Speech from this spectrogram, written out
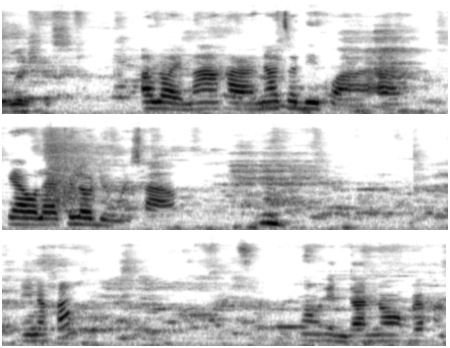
Delicious. อร่อยมากค่ะ น่าจะดีกว่าอะแก้วแรกที่เราดื่มเมื่อเช้าอืมนี่นะคะ มองเห็นด้านนอกด้วยค่ะ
